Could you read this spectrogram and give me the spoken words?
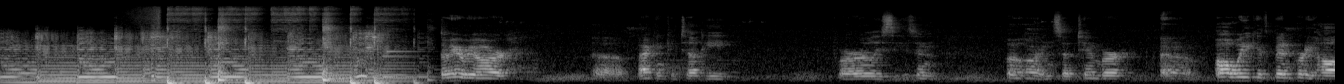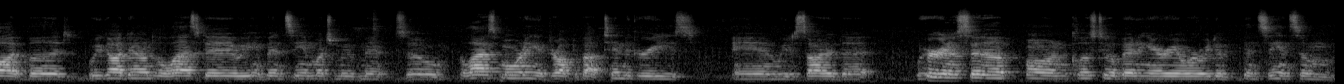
So here we are, uh, back in Kentucky for our early season bow hunt in September. Um, all week it's been pretty hot, but we got down to the last day. We ain't been seeing much movement. So the last morning it dropped about 10 degrees, and we decided that we were gonna set up on close to a bedding area where we'd been seeing some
